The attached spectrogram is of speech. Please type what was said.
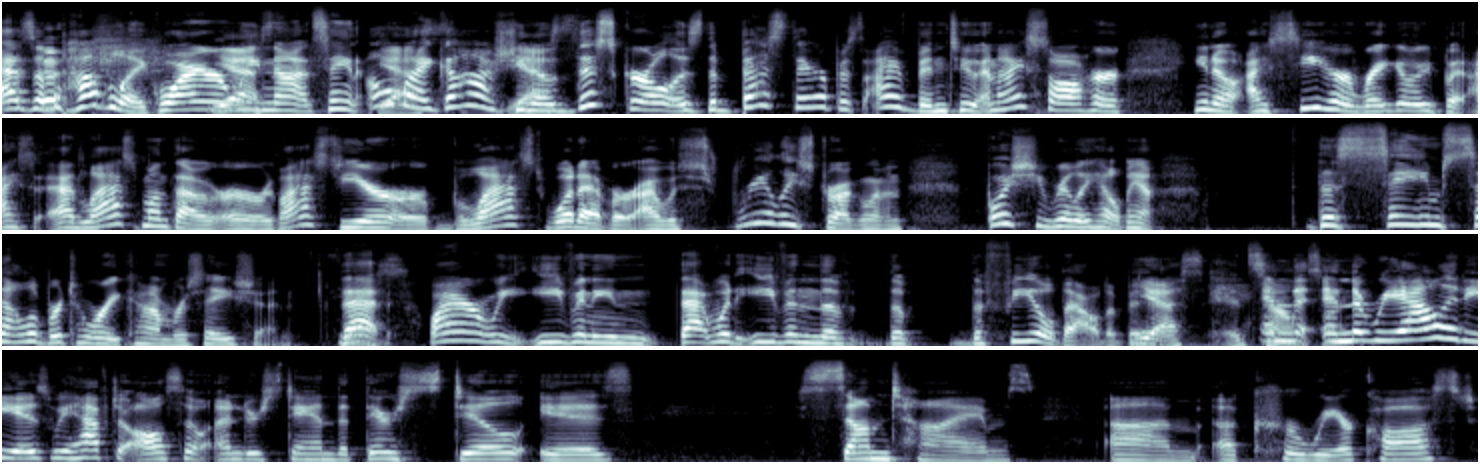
as a public, why are Yes. we not saying, "Oh Yes. my gosh!" You know, this girl is the best therapist I've been to, and I saw her. You know, I see her regularly, but I uh, last month or last year or last whatever, I was really struggling. Boy, she really helped me out. The same celebratory conversation. That Yes. why aren't we evening? That would even the the the field out a bit. Yes. it and sounds the, and the reality is we have to also understand that there still is sometimes um, a career cost,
